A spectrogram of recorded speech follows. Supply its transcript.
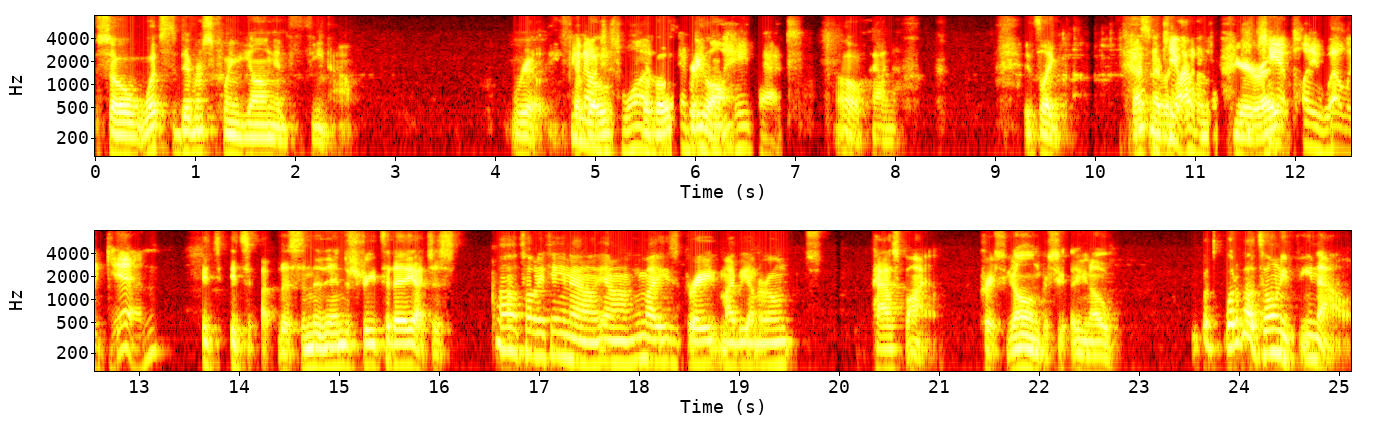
so what's the difference between Young and Finau? Really? Finau both- just won they're both and pretty long. hate that Oh, I know. It's like that's never happened you right? can't play well again It's it's uh, listen to the industry today. I just oh Tony Finau, you know he might he's great, might be on their own. Pass by him. Chris Young, Chris, you know what what about Tony Finau?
